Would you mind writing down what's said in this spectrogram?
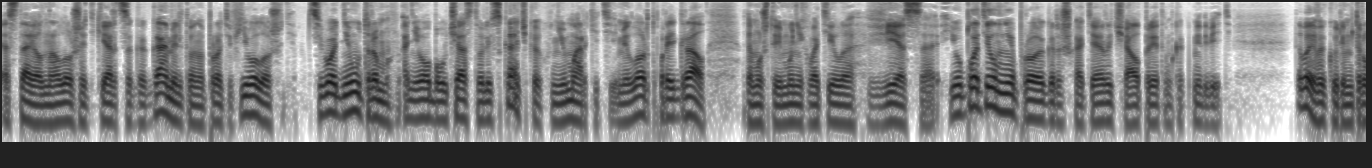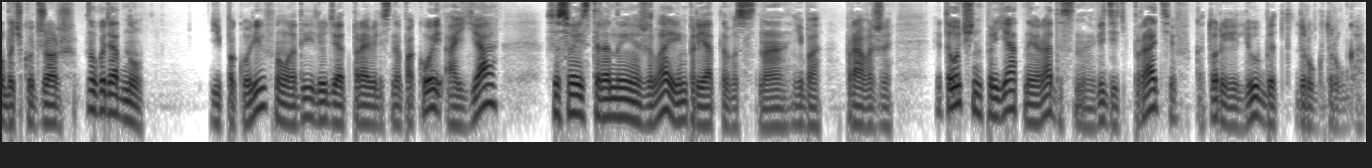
Я ставил на лошадь герцога Гамильтона против его лошади. Сегодня утром они оба участвовали в скачках в Нью-Маркете, и Милорд проиграл, потому что ему не хватило веса, и уплатил мне проигрыш, хотя рычал при этом как медведь. «Давай выкурим трубочку, Джордж, ну хоть одну». И, покурив, молодые люди отправились на покой, а я, со своей стороны, желаю им приятного сна, ибо, право же, это очень приятно и радостно видеть братьев, которые любят друг друга.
